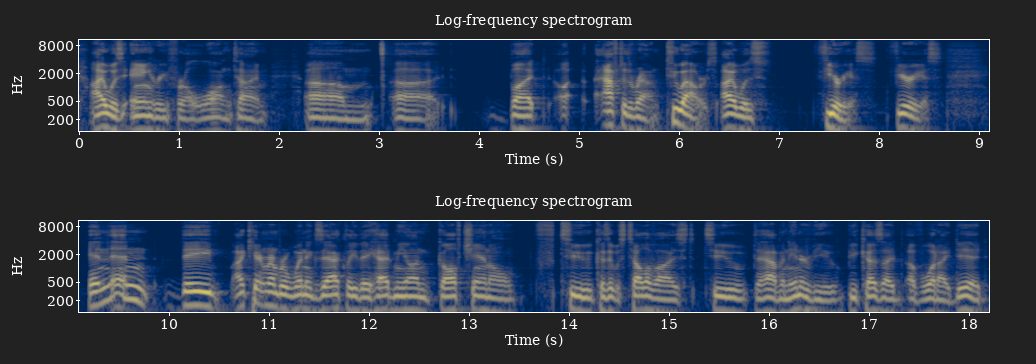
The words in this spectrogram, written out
I was angry for a long time. Um, uh, but uh, after the round, two hours, I was furious, furious. And then they, I can't remember when exactly they had me on Golf Channel to, because it was televised to to have an interview because I, of what I did.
